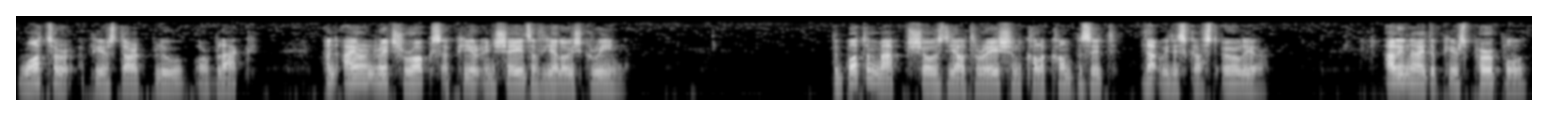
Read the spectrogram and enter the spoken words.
water appears dark blue or black, and iron-rich rocks appear in shades of yellowish green. The bottom map shows the alteration color composite that we discussed earlier. Alunite appears purple,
